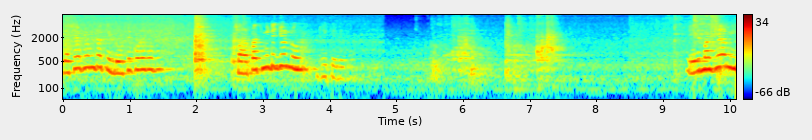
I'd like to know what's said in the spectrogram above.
গ্যাসের ফ্লেমটাকে লোতে করে দেবো। চার পাঁচ মিনিটের জন্য ঢেকে দেবো। এর মাঝে আমি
